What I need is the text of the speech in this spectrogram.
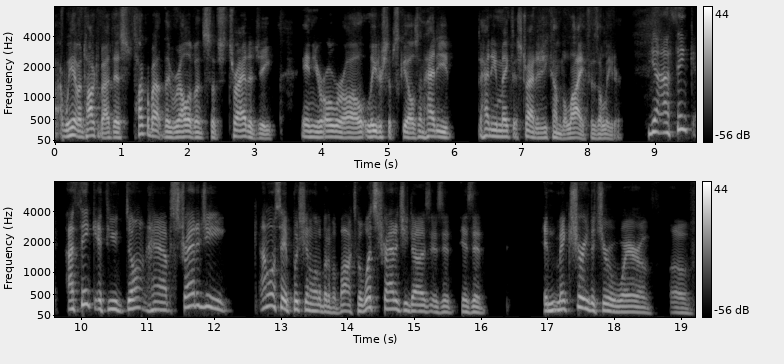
uh, we haven't talked about this. Talk about the relevance of strategy in your overall leadership skills and how do you how do you make the strategy come to life as a leader yeah i think i think if you don't have strategy i don't want to say it puts you in a little bit of a box but what strategy does is it is it and make sure that you're aware of of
